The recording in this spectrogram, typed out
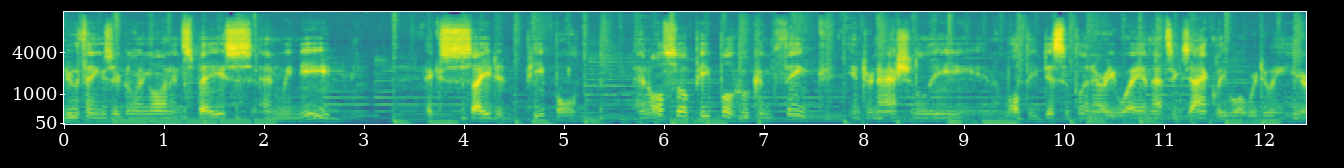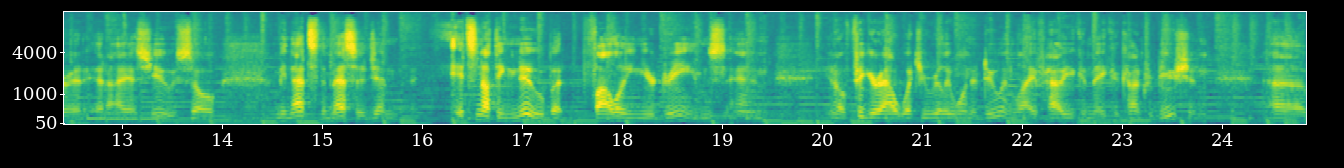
New things are going on in space and we need excited people and also people who can think internationally in a multidisciplinary way, and that's exactly what we're doing here at, at ISU. So, I mean, that's the message. And it's nothing new, but following your dreams and you know figure out what you really want to do in life, how you can make a contribution, uh,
